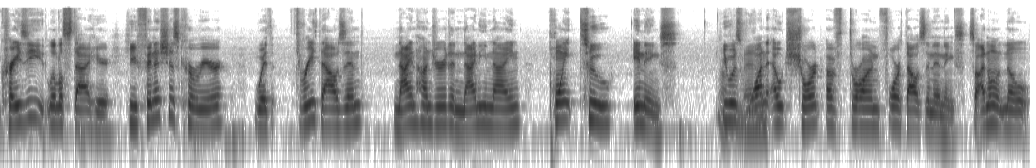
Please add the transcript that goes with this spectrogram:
Crazy little stat here. He finished his career with 3,999.2 innings. He oh, was man. one out short of throwing 4,000 innings. So I don't know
